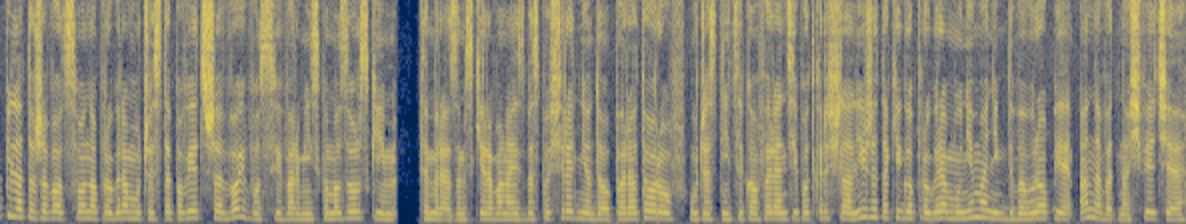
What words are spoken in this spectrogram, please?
pilotażowa odsłona programu Czyste Powietrze w województwie warmińsko-mazurskim. Tym razem skierowana jest bezpośrednio do operatorów. Uczestnicy konferencji podkreślali, że takiego programu nie ma nigdy w Europie, a nawet na świecie.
